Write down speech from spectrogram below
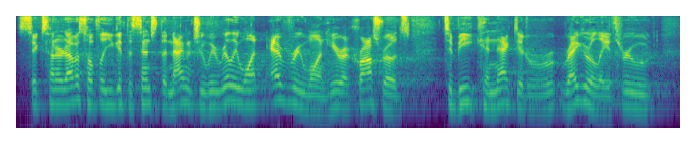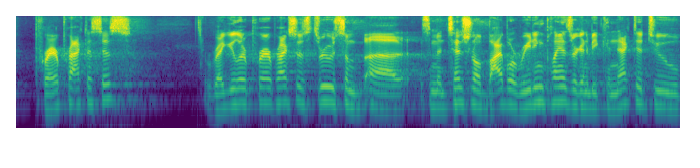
600 of us, hopefully you get the sense of the magnitude. We really want everyone here at Crossroads to be connected regularly through prayer practices, regular prayer practices, through some, uh, some intentional Bible reading plans. They're going to be connected to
